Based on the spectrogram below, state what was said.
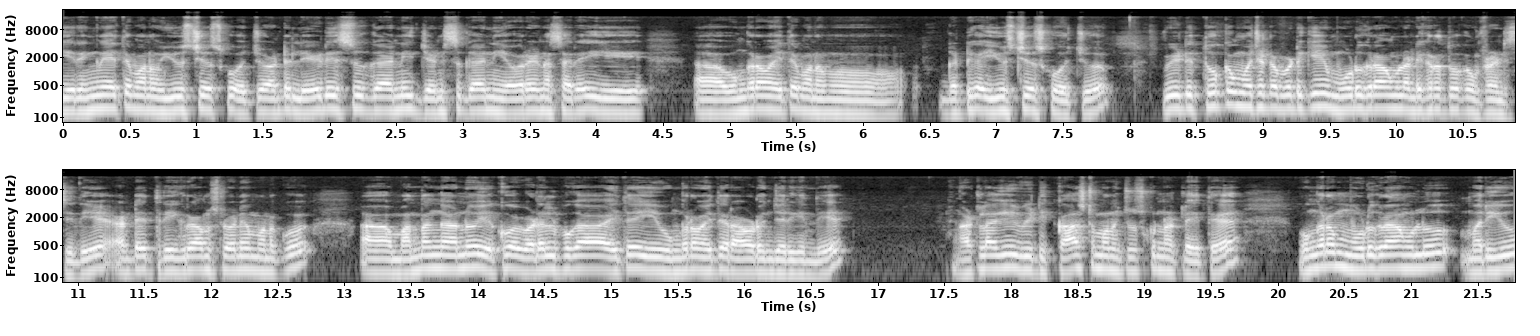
ఈ రింగ్ని అయితే మనం యూజ్ చేసుకోవచ్చు. అంటే లేడీస్ కానీ జెంట్స్ కానీ ఎవరైనా సరే ఈ ఉంగరం అయితే మనము గట్టిగా యూజ్ చేసుకోవచ్చు. వీటి తూకం వచ్చేటప్పటికి మూడు గ్రాముల నికర తూకం ఫ్రెండ్స్ ఇది. అంటే త్రీ గ్రామ్స్లోనే మనకు మందంగాను ఎక్కువ వెడల్పుగా అయితే ఈ ఉంగరం అయితే రావడం జరిగింది. అట్లాగే వీటి కాస్ట్ మనం చూసుకున్నట్లయితే ఉంగరం మూడు గ్రాములు మరియు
